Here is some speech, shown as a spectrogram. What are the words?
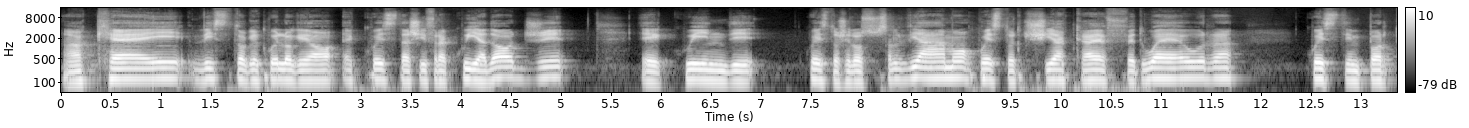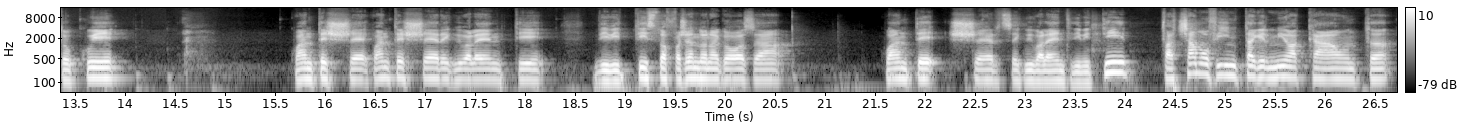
Ok, visto che quello che ho è questa cifra qui ad oggi e quindi questo ce lo salviamo, questo CHF 2 euro, questo importo qui, quante share, quante share equivalenti di VT, sto facendo una cosa, quante shares equivalenti di VT, facciamo finta che il mio account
